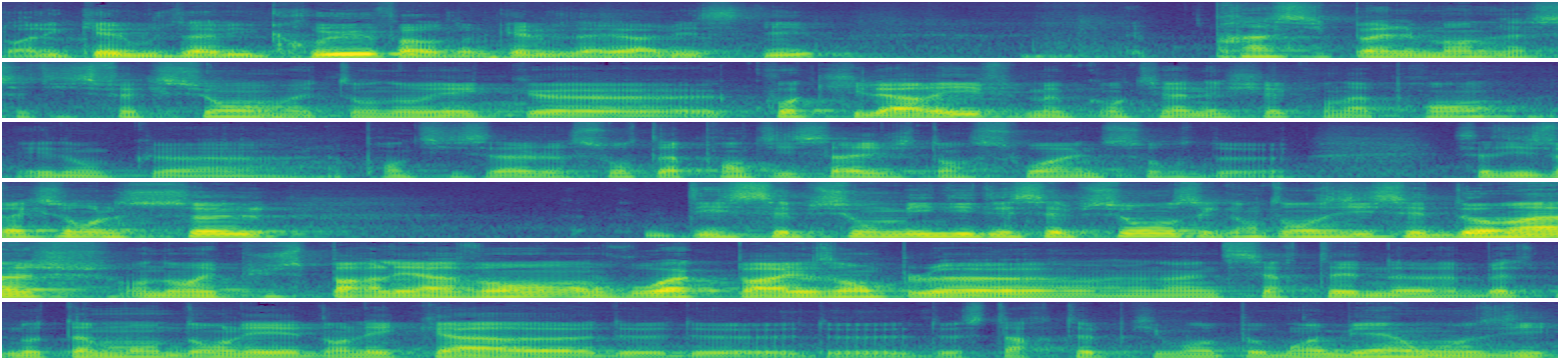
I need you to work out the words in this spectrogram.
dans lesquels vous avez cru, enfin dans lesquels vous avez investi. Principalement de la satisfaction, étant donné que quoi qu'il arrive, même quand il y a un échec, on apprend. Et donc euh, l'apprentissage, la source d'apprentissage est en soi une source de satisfaction. Le seul Déception, mini déception, c'est quand on se dit c'est dommage, on aurait pu se parler avant. On voit que par exemple, euh, on a une certaine, bah, notamment dans les, dans les cas euh, de, de, de, de start-up qui vont un peu moins bien, où on se dit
